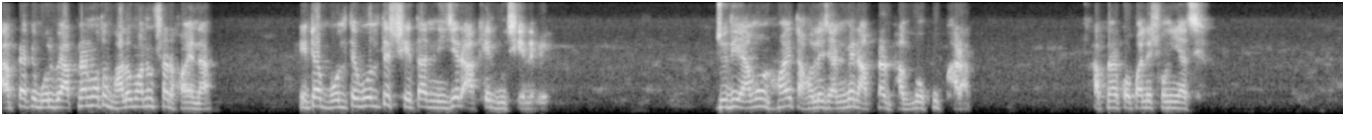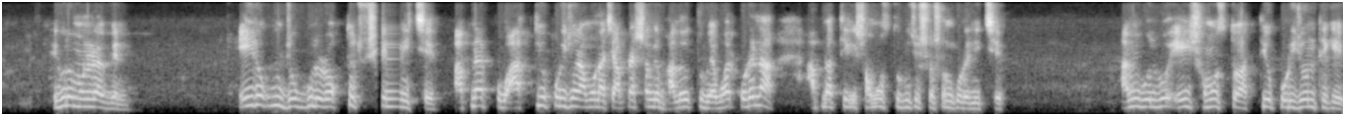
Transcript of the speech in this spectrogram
আপনাকে বলবে, আপনার মতো ভালো মানুষ আর হয় না। এটা বলতে বলতে সে তার নিজের আখের গুছিয়ে নেবে। যদি এমন হয়, তাহলে জানবেন আপনার ভাগ্য খুব খারাপ। আপনার কপালে শনি আছে। এগুলো মনে রাখবেন। এই রকম যোগগুলো রক্ত চুষে নিচ্ছে। আপনার আত্মীয় পরিজন এমন আছে, আপনার সঙ্গে ভালো একটু ব্যবহার করে না, আপনার থেকে সমস্ত কিছু শোষণ করে নিচ্ছে। আমি বলব, এই সমস্ত আত্মীয় পরিজন থেকে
